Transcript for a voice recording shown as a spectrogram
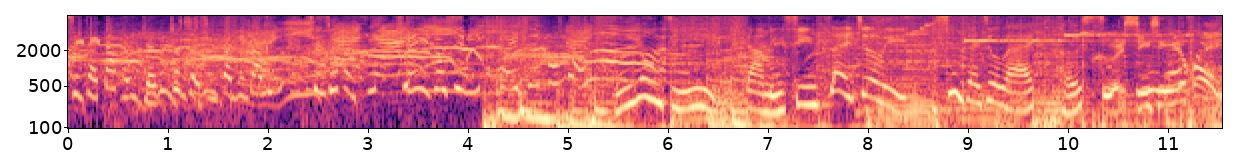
现在大牌艺人正走进饭店大厅，全球粉丝、全宇宙戏迷为之疯狂。不用急，大明星在这里，现在就来和星星约会。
